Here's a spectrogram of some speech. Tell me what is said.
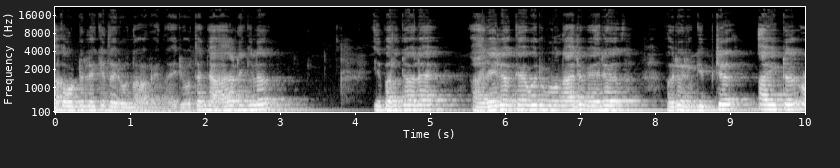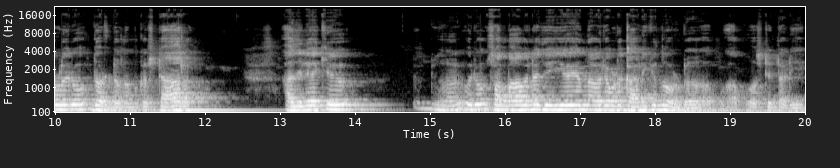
അക്കൗണ്ടിലേക്ക് തരുമെന്നാണ് പറയുന്നത്. ഇരുപത്തഞ്ചാകണമെങ്കിൽ ഈ പറഞ്ഞ പോലെ ആരെയിലൊക്കെ ഒരു മൂന്നാൽ പേര് ഒരു ഒരു ഗിഫ്റ്റ് ആയിട്ട് ഉള്ളൊരു ഇതുണ്ട്. നമുക്ക് സ്റ്റാർ അതിലേക്ക് ഒരു സംഭാവന ചെയ്യുകയെന്ന് അവരവിടെ കാണിക്കുന്നുമുണ്ട് ആ പോസ്റ്റിന്റെ അടിയിൽ.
